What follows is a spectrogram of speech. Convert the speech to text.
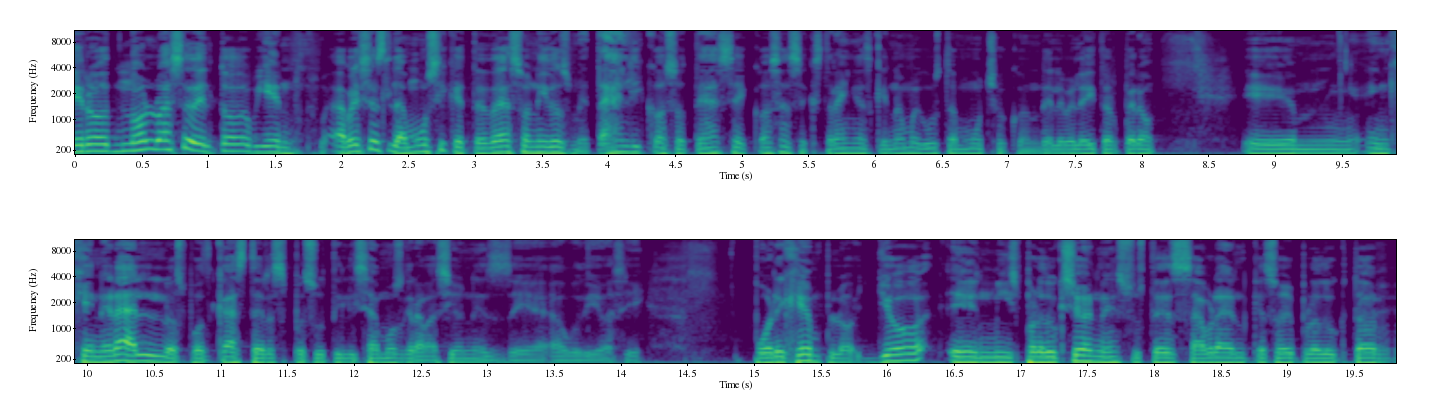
pero no lo hace del todo bien. A veces la música te da sonidos metálicos o te hace cosas extrañas que no me gusta mucho con The Levelator, pero em, en general los podcasters pues utilizamos grabaciones de audio así. por ejemplo, yo en mis producciones, ustedes sabrán que soy productor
